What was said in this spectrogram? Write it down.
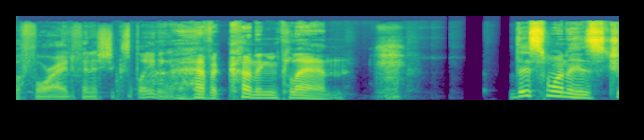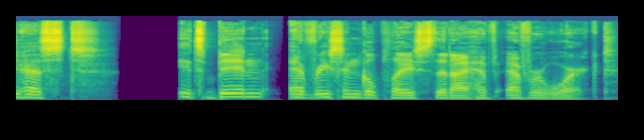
before I'd finished explaining I have a cunning plan. This one is just it's been every single place that I have ever worked.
